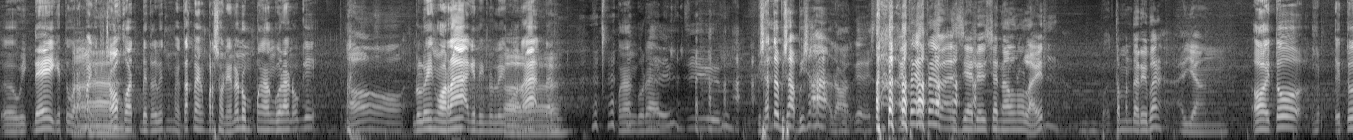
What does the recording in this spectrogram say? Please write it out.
eh, weekday gitu. Urang mah Ah. jadi cokot battle beat mentak yang personelna nu pengangguran oge. Oh. Dulu yang ngora gini dulu yang ngora Ah. dan pengangguran. bisa tuh bisa bisa. Eta eta si ada channel nu lain teman dari mana yang Oh itu itu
